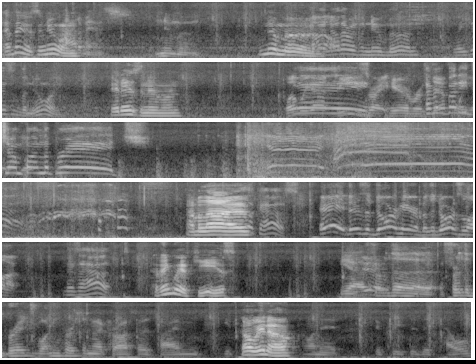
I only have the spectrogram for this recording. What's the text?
I think it's a new one. Adamance. New moon. New moon. I know there was a new moon. I think this is the new one. It is a new one. Well, we got Yay! bees right here. We're Everybody jump on the bridge! get- Yay! I'm alive. Look, a house. Hey, there's a door here, but the door's locked. There's a house. I think we have keys. Yeah, You for the for the bridge, one person across at a time. Oh, we know. On it decreases its health,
